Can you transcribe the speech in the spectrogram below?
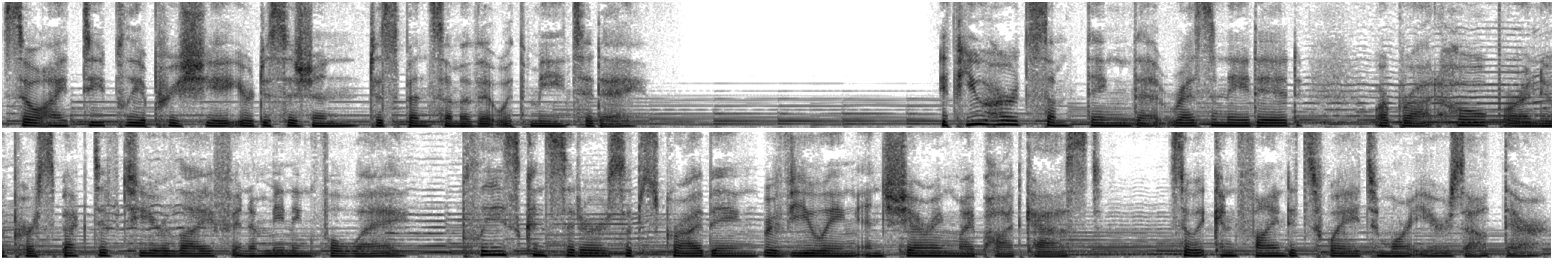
So I deeply appreciate your decision to spend some of it with me today. If you heard something that resonated or brought hope or a new perspective to your life in a meaningful way, please consider subscribing, reviewing, and sharing my podcast so it can find its way to more ears out there.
